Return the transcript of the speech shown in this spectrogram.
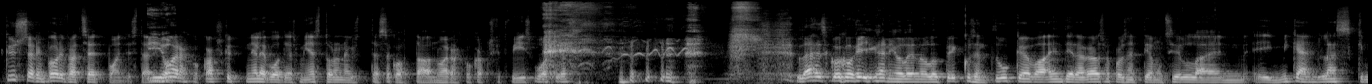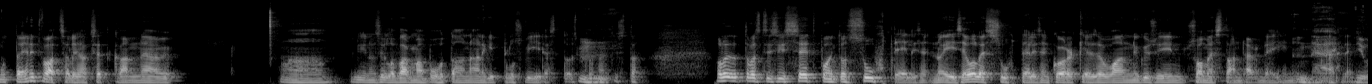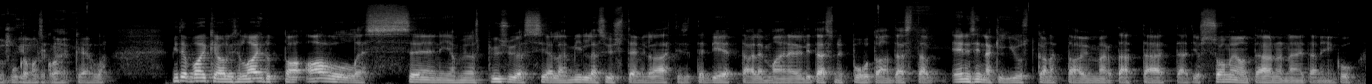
Kyssäri Bodyfat setpointista. Eli Joo. nuorehko 24-vuotias mies, todennäköisesti tässä kohtaa nuorehko 25-vuotias. Lähes koko ikäni olen ollut pikkusen tukeva, en tiedä rasvaprosenttia, mutta sillä en, ei mikään läski, mutta ei nyt vatsalihaksetkaan näy. Uh, niin no silloin varmaan puhutaan ainakin plus 15 Mm. prosentista. Oletettavasti siis setpoint on suhteellisen, no ei se ole suhteellisen korkea, se on vaan nykyisiin somestandardeihin Näin, nähden just mukamas juuri näin. Miten vaikea olisi laihduttaa alle sen ja myös pysyä siellä millä systeemillä lähti sitten diettailemaan. Eli tässä nyt puhutaan tästä, ensinnäkin just kannattaa ymmärtää tämä, että, että jos some on täynnä näitä niin kuin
